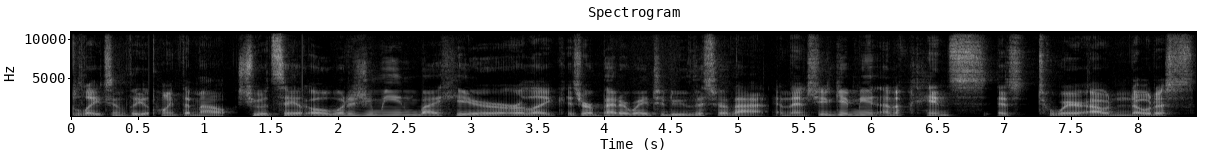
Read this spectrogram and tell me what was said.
blatantly point them out. She would say oh what did you mean by here? or like is there a better way to do this or that? And then she'd give me enough hints as to where i would notice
